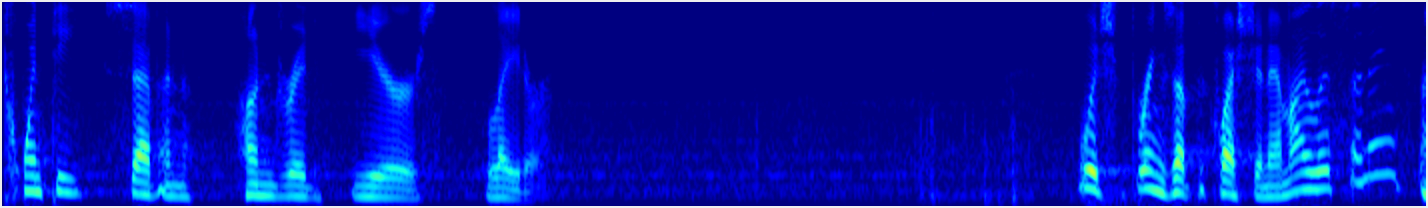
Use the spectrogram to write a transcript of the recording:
2,700 years later. Which brings up the question Am I listening?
